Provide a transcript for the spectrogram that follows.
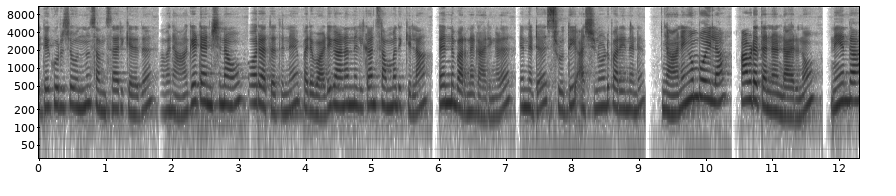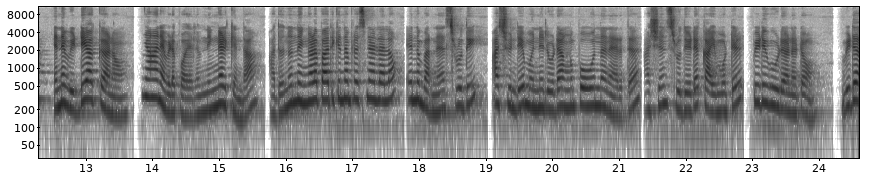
ഇതേക്കുറിച്ച് ഒന്നും സംസാരിക്കരുത്. അവൻ ആകെ ടെൻഷനാവും പോരാത്തതിന് പരിപാടി കാണാൻ നിൽക്കാൻ സമ്മതിക്കില്ല എന്ന് പറഞ്ഞ കാര്യങ്ങൾ. എന്നിട്ട് ശ്രുതി അശ്വിനോട് പറയുന്നുണ്ട് ഞാനെങ്ങും പോയില്ല. അവിടെ തന്നെ ഉണ്ടായിരുന്നു. നീ എന്താ എന്നെ വിഡ്ഡിയാക്കുകയാണോ ഞാൻ എവിടെ പോയാലും നിങ്ങൾക്കെന്താ? അതൊന്നും നിങ്ങളെ ബാധിക്കുന്ന പ്രശ്നമല്ലല്ലോ? എന്ന് പറഞ്ഞ് ശ്രുതി അശ്വിന്റെ മുന്നിലൂടെ അങ്ങ് പോകുന്ന നേരത്ത് അശ്വിൻ ശ്രുതിയുടെ കൈമുട്ടിൽ പിടികൂടുകയാണ് കേട്ടോ. വിട്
